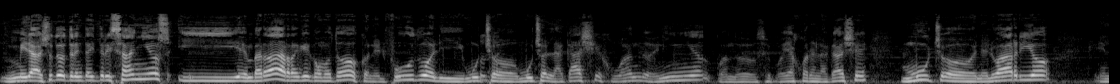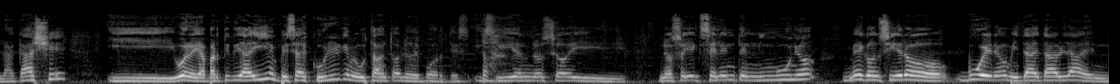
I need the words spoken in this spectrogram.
Mirá, yo tengo 33 años y en verdad arranqué como todos con el fútbol y mucho mucho en la calle jugando de niño, cuando se podía jugar en la calle, mucho en el barrio, en la calle y bueno, y a partir de ahí empecé a descubrir que me gustaban todos los deportes y si bien no soy no soy excelente en ninguno, me considero bueno, mitad de tabla en,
